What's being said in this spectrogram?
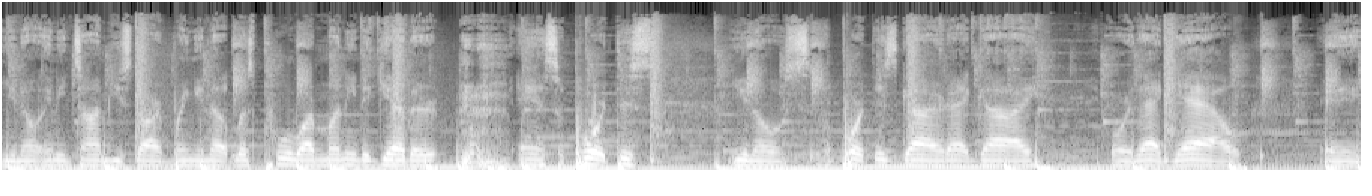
You know, anytime you start bringing up, let's pool our money together and support this, you know, support this guy or that guy or that gal. And,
